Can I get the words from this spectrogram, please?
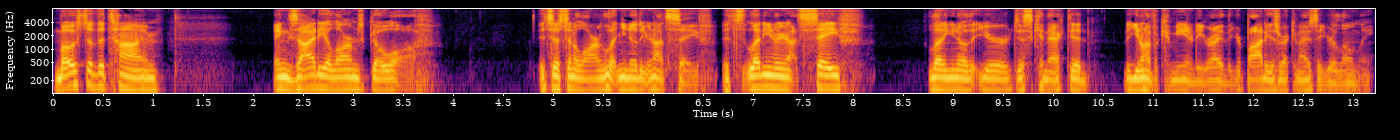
Most of the time, anxiety alarms go off. It's just an alarm letting you know that you're not safe. It's letting you know you're not safe, letting you know that you're disconnected, that you don't have a community, right? That your body has recognized that you're lonely,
